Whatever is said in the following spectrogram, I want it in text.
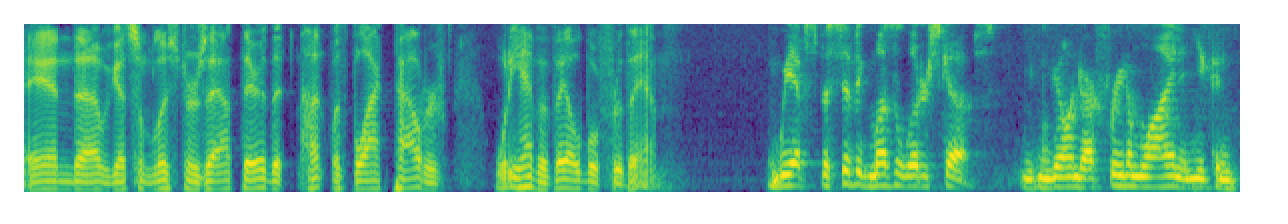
and uh, we got some listeners out there that hunt with black powder. What do you have available for them? We have specific muzzleloader scopes. You can go into our Freedom line and you can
